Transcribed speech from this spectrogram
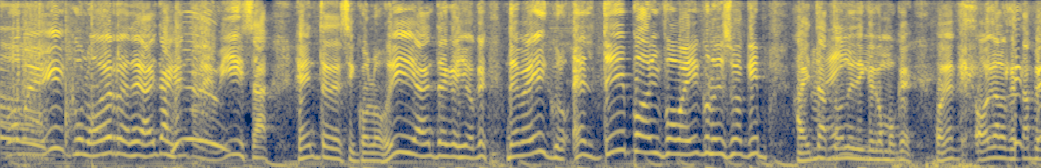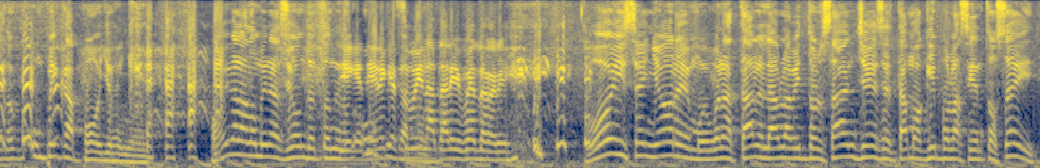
Infovehículos RD, ahí está gente de visa, gente de psicología, gente que yo que de vehículos. El tipo de infovehículos y su equipo. Ahí está Tony, dice como que, oiga, oiga lo que está pidiendo, un picapollo, señor. Oiga la nominación de Tony. que un tiene que subir la tarifa, Tony. Hoy, señores, muy buenas tardes. Le habla Víctor Sánchez. Estamos aquí por la Então, 506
